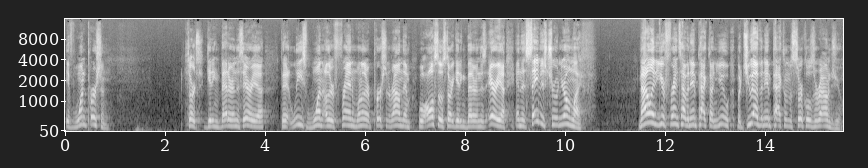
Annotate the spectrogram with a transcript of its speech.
if one person starts getting better in this area, that at least one other friend, one other person around them will also start getting better in this area. And the same is true in your own life. Not only do your friends have an impact on you, but you have an impact on the circles around you.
